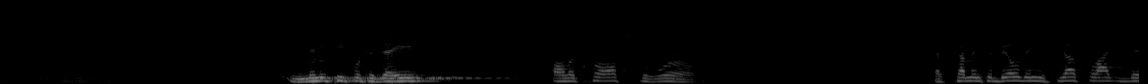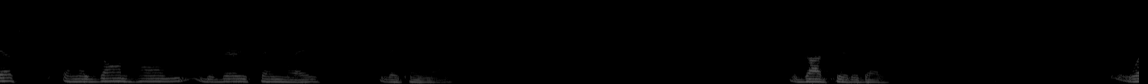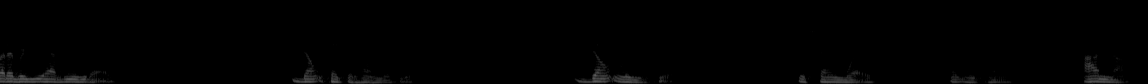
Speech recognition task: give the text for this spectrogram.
Many people today, all across the world, has come into buildings just like this, and they've gone home the very same way they came in. But God's here today. Whatever you have need of, don't take it home with you. Don't leave here the same way that you came. I'm not.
